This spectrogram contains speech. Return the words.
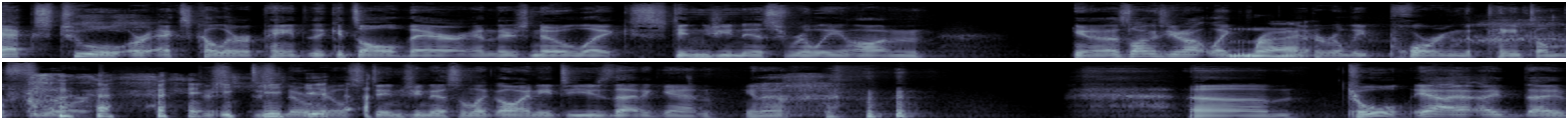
X tool or X color of paint." Like it's all there and there's no like stinginess really on you know, as long as you're not like Right. literally pouring the paint on the floor. there's, there's no Yeah. real stinginess. I'm like, oh, I need to use that again. You know. um, cool. Yeah, I, I,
